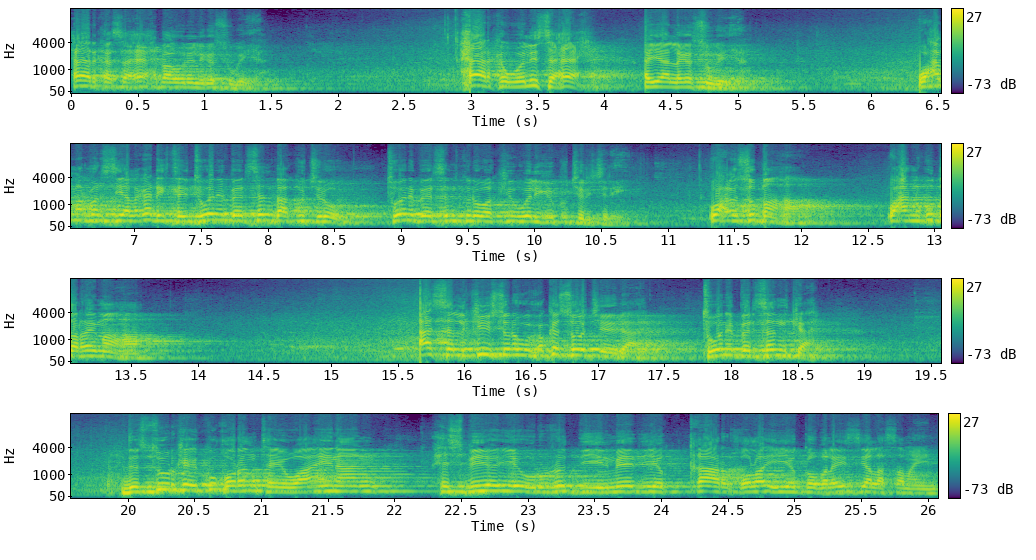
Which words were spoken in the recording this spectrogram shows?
Xeerka saxeex baa weli laga sugaya. Xeerka weli saxeex ayaa laga sugaya. Waxa marmarsiya laga dhigtay 20% baa ku jiro. 20% kuna waa kii weligii ku jiri jiray. Wax cusub maaha. Waxaan ku daray maaha. Asalkiisuna wuxuu ka soo jeedaa 20%ka dastuurkay ku qorantahay waa inaan xisbiyo iyo ururo diimeed iyo qaar qolo iyo gobolaysiya la samayn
